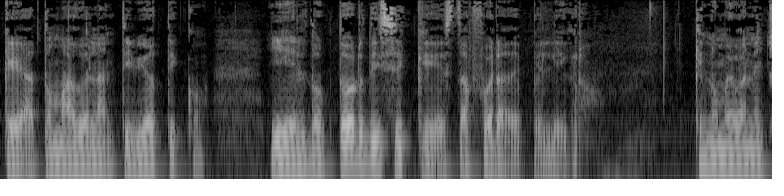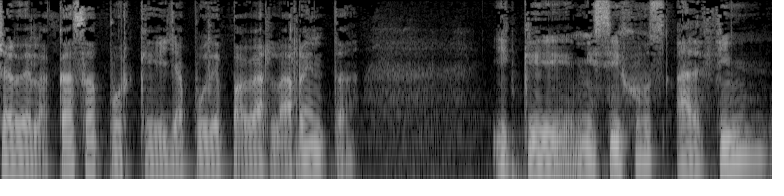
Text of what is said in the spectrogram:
que ha tomado el antibiótico y el doctor dice que está fuera de peligro, que no me van a echar de la casa porque ya pude pagar la renta y que mis hijos al fin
